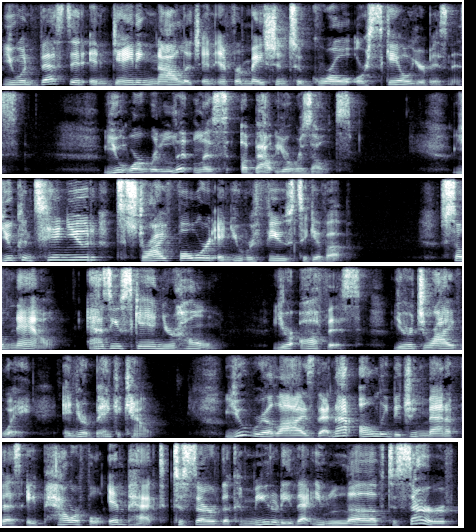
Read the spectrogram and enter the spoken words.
You invested in gaining knowledge and information to grow or scale your business. You were relentless about your results. You continued to strive forward and you refused to give up. So now, as you scan your home, your office, your driveway, and your bank account, you realize that not only did you manifest a powerful impact to serve the community that you love to serve,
